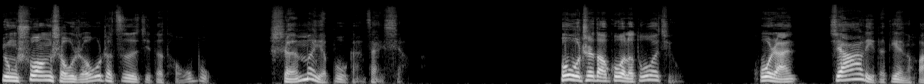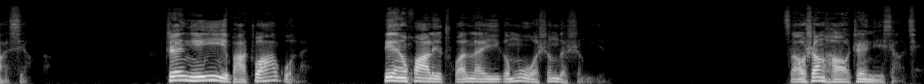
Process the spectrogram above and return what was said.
用双手揉着自己的头部，什么也不敢再想了。不知道过了多久，忽然家里的电话响了。珍妮一把抓过来，电话里传来一个陌生的声音：“早上好，珍妮小姐。”“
